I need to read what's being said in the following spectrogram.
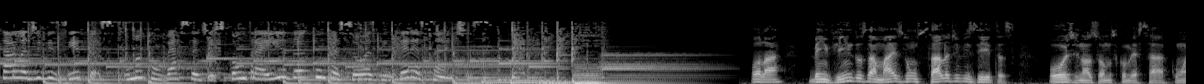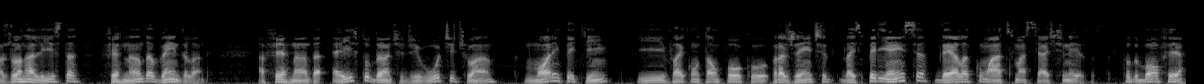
Sala de Visitas, uma conversa descontraída com pessoas interessantes. Olá, bem-vindos a mais um Sala de Visitas. Hoje nós vamos conversar com a jornalista Fernanda Wendland. A Fernanda é estudante de Wuchichuan, mora em Pequim e vai contar um pouco pra gente da experiência dela com artes marciais chinesas. Tudo bom, Fê?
